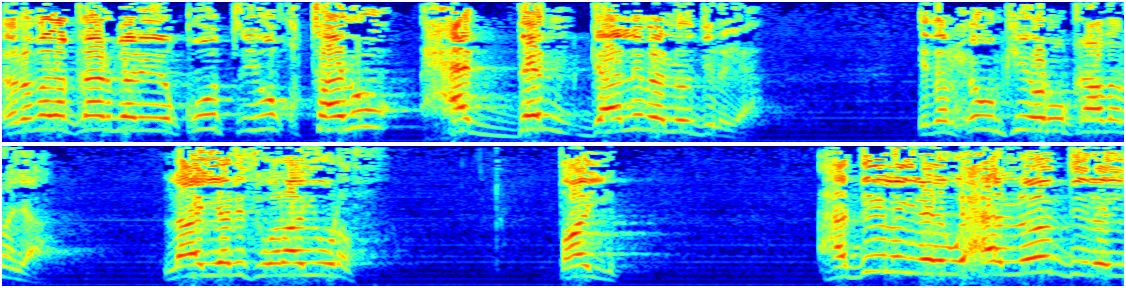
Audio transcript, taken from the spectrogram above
culamada qaar baa leeyi yuqtalu xaddan gaalni baa loo dilaya idan xukunkii hor u qaadanaya laa yarith walaa yurath ayib haddii la yidhahdo waxaa loo dilay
